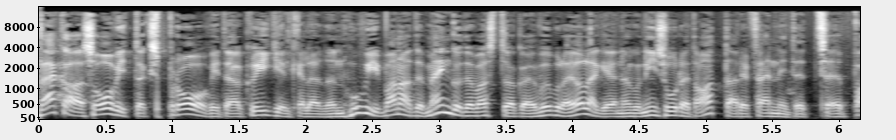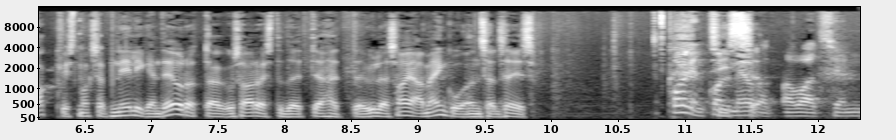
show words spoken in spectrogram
väga soovitaks proovida kõigil, kellel on huvi vanade mängude vastu, aga võib-olla ei olegi nagu nii suured Atari fännid, et see pakk vist maksab nelikümmend eurot, aga kui sa arvestad, et jah, et üle saja mängu on seal sees. kolmkümmend kolm eurot ma vaatasin,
